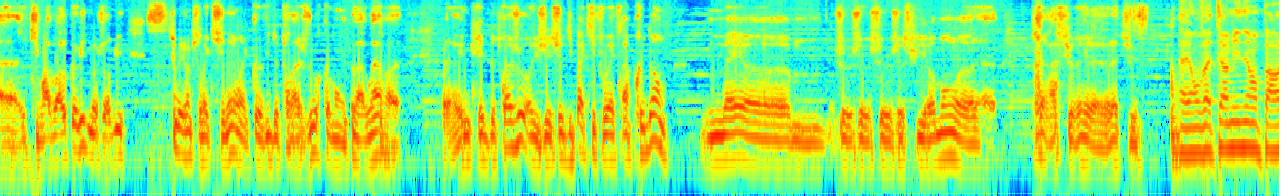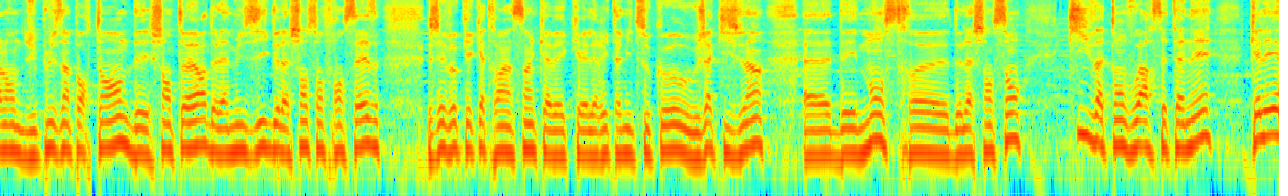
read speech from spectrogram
euh, qui vont avoir le Covid. Mais aujourd'hui, tous les gens qui sont vaccinés ont le Covid de trois jours, comme on peut avoir euh, une grippe de trois jours? je ne dis pas qu'il faut être imprudent, mais euh, je, suis vraiment très rassuré là-dessus. Allez, on va terminer en parlant du plus important, des chanteurs, de la musique, de la chanson française. J'évoquais 85 avec Lerita Mitsuko ou Jacques Higelin, des monstres de la chanson. Qui va-t-on voir cette année? Quel est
